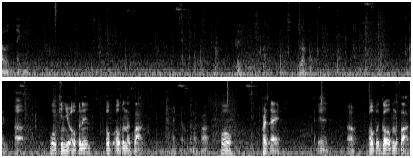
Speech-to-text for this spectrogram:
I wasn't thinking. No. Like, Uh, well, can you open it? Op- open the clock. I can open the clock. Well, press A. I did. Oh, open. Go open the clock.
